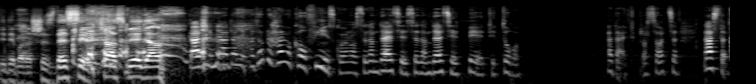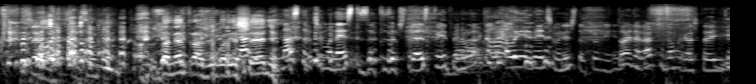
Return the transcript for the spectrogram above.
Idemo na 60, čas mijenjamo. Kažem ja dalje, pa dobro, hajmo kao u Finskoj, ono 70, 75 i to. A dajte, profesorce, nastavite. Sve, sve super. Da ne tražimo rješenje. Na, nastavit ćemo nestizati za 45 minuta, ali nećemo ništa promijeniti. to je na račun ovoga što je Da,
